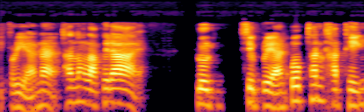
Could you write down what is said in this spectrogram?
10 เหรียญน่ะท่านต้องรับให้ได้ หลุด 10 เหรียญปุ๊บท่านคัดทิ้ง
